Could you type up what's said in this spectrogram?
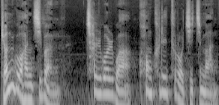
견고한 집은 철골과 콘크리트로 짓지만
